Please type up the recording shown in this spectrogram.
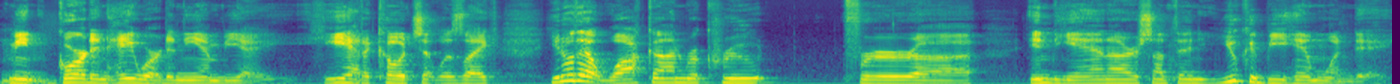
I mean, Gordon Hayward in the NBA, he had a coach that was like, you know, that walk on recruit for uh, Indiana or something? You could be him one day.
